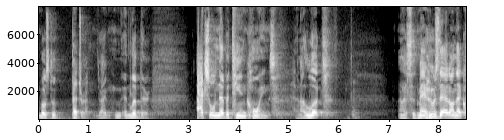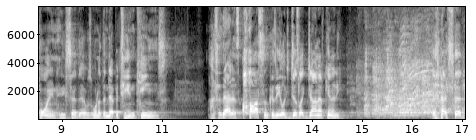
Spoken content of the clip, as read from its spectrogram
most of Petra, right, and, and lived there. Actual Nabatean coins. And I looked and I said, Man, who's that on that coin? And he said, That was one of the Nabatean kings. I said, That is awesome because he looks just like John F. Kennedy. and I said,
